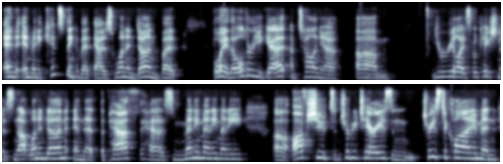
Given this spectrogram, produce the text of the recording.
and and many kids think of it as one and done. But boy, the older you get, I'm telling you, um, you realize vocation is not one and done and that the path has many many many uh, offshoots and tributaries and trees to climb and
